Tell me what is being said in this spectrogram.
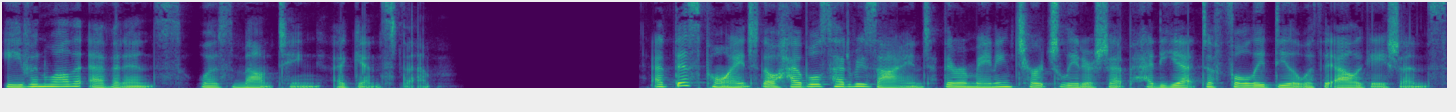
even while the evidence was mounting against them. At this point, though Hybels had resigned, the remaining church leadership had yet to fully deal with the allegations.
